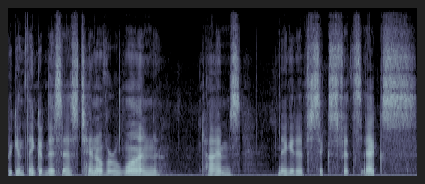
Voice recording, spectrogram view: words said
We can think of this as 10 over 1 times negative 6 fifths x.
